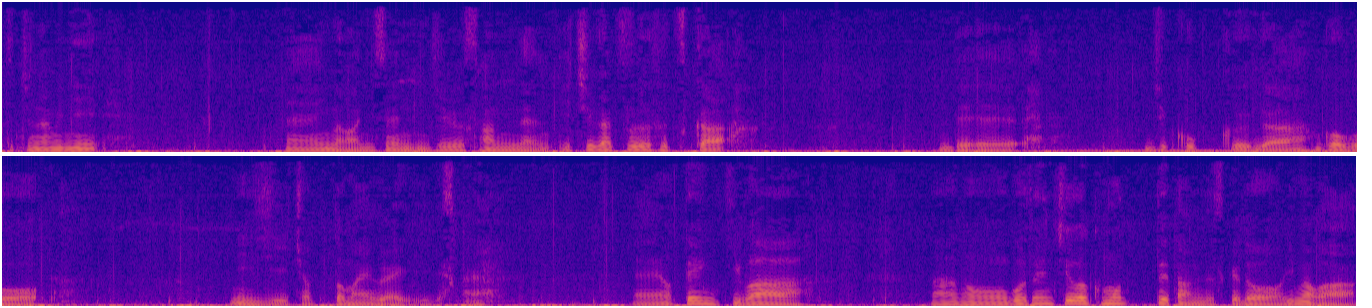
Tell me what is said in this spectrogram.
と、ちなみに、えー、今は2013年1月2日で、時刻が午後2時ちょっと前ぐらいですかね。えー、お天気は、あの午前中は曇ってたんですけど、今は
